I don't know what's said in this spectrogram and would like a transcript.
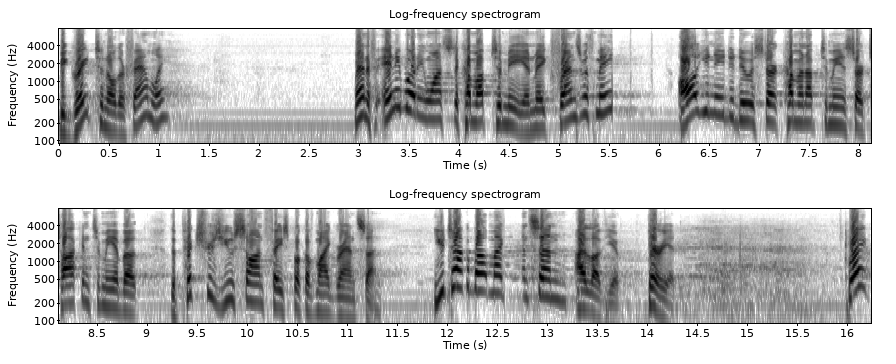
Be great to know their family. Man, if anybody wants to come up to me and make friends with me, all you need to do is start coming up to me and start talking to me about the pictures you saw on Facebook of my grandson. You talk about my grandson, I love you. Period. Right?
